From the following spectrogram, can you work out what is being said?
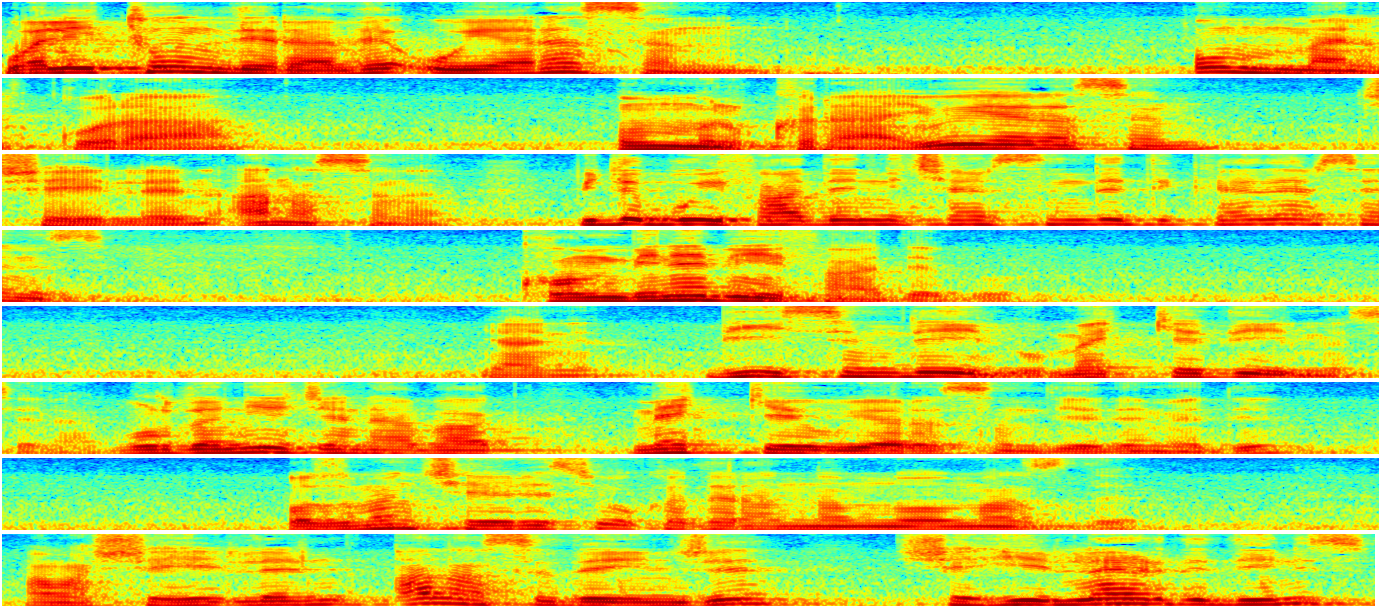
وَلِتُنْذِرَ ve uyarasın ummel kura Ummul Kıra'yı uyarasın, şehirlerin anasını. Bir de bu ifadenin içerisinde dikkat ederseniz kombine bir ifade bu. Yani bir isim değil bu. Mekke değil mesela. Burada niye Cenab-ı Hak Mekke uyarasın diye demedi? O zaman çevresi o kadar anlamlı olmazdı. Ama şehirlerin anası deyince şehirler dediğiniz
